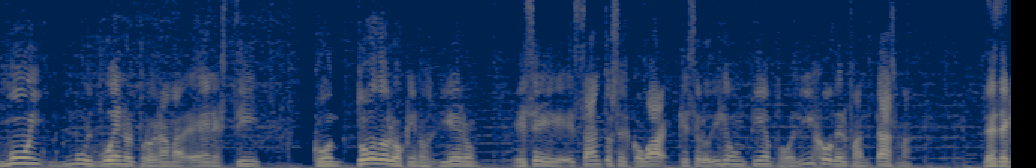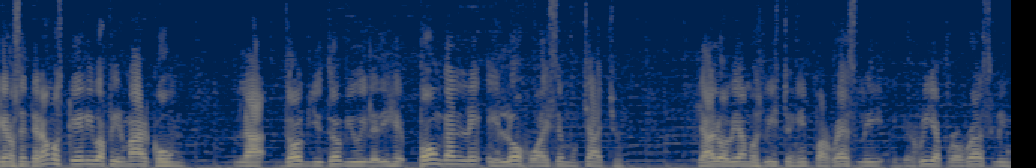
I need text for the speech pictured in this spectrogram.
Muy, muy bueno el programa de NXT con todo lo que nos dieron. Ese Santos Escobar, que se lo dije un tiempo, el hijo del fantasma. Desde que nos enteramos que él iba a firmar con la WWE, le dije, pónganle el ojo a ese muchacho ya lo habíamos visto en Impact Wrestling, en Guerrilla Pro Wrestling,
